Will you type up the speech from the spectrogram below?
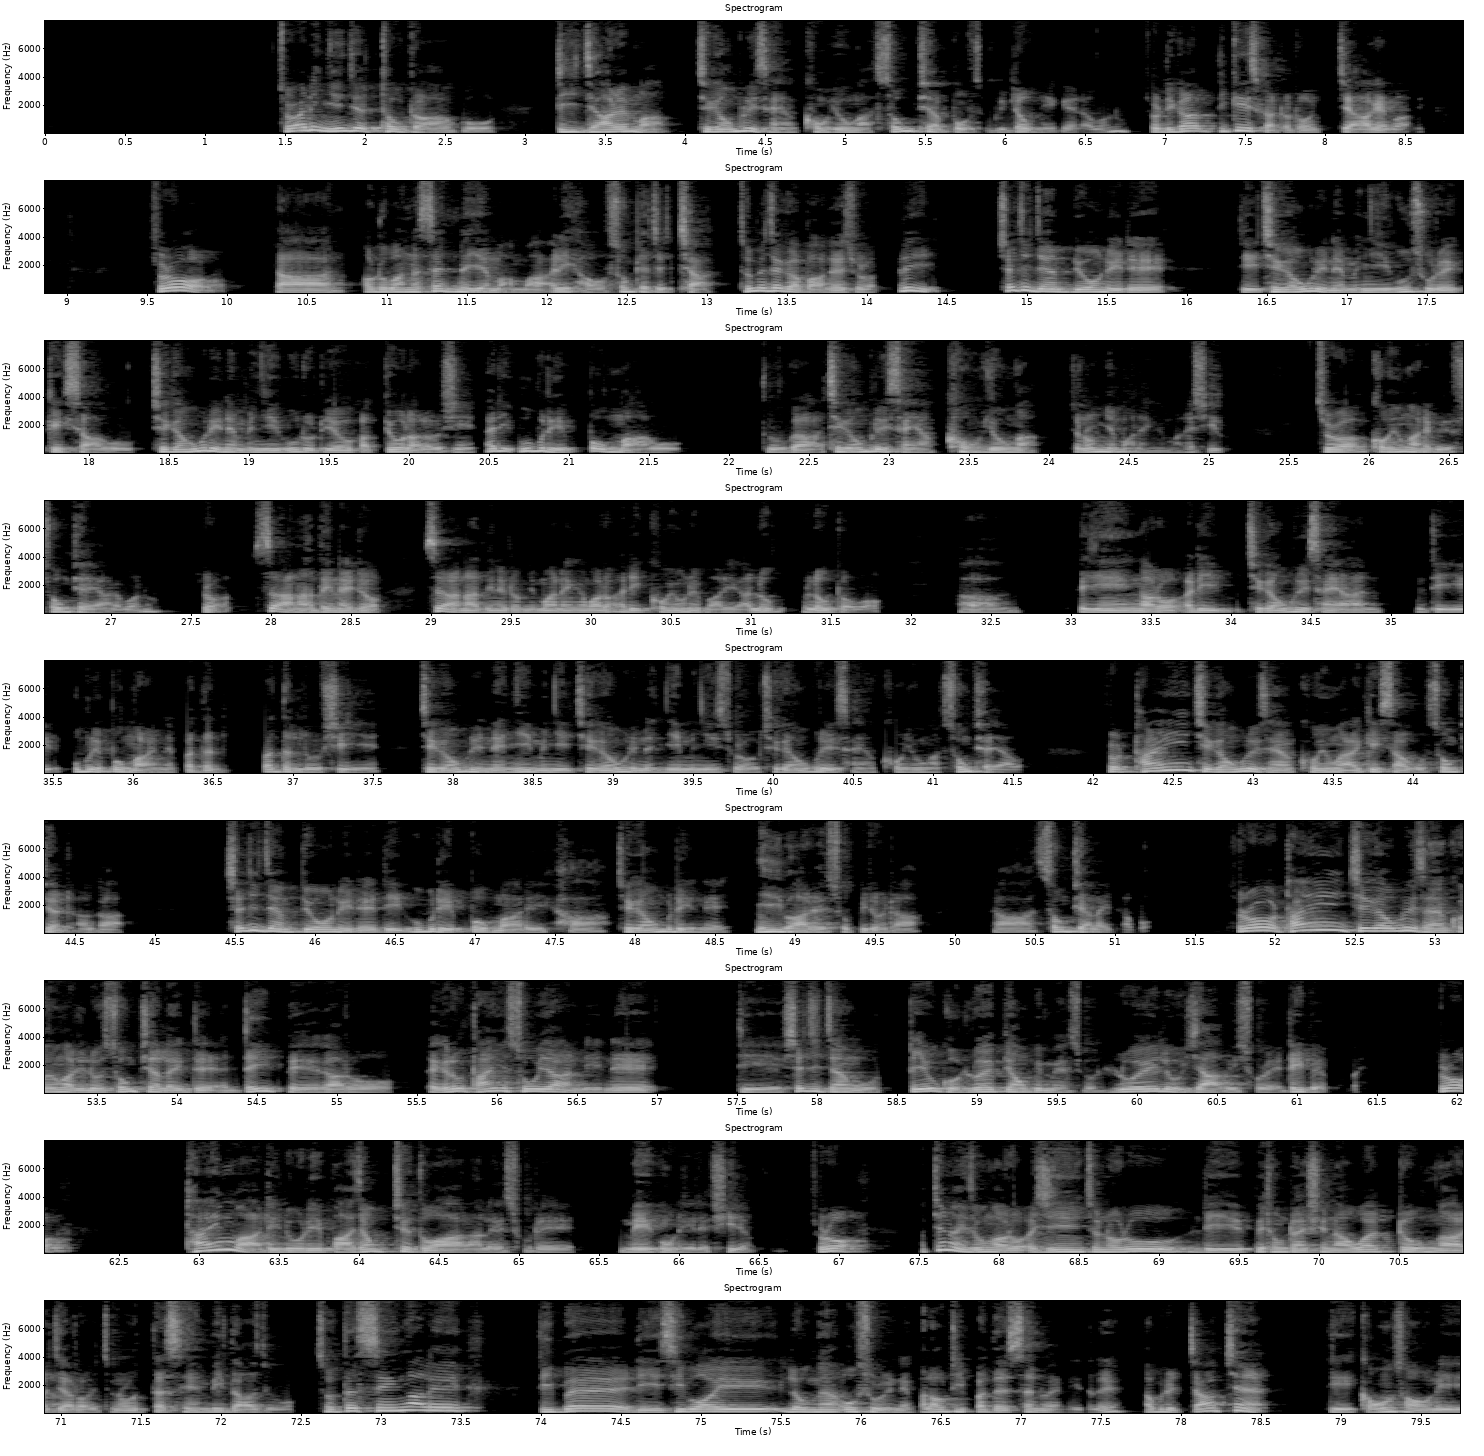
ဆိုတော့အဲ့ဒီညှင်းချက်ထုတ်တာကိုဒီကြားထဲမှာအခြေခံဥပဒေဆိုင်ရာခုံရုံးကဆုံးဖြတ်ဖို့ဆိုပြီးလုပ်နေခဲ့တာပေါ့နော်ဆိုတော့ဒီကဒီ case ကတော်တော်ကြာခဲ့ပါပြီဆိုတော့ဒါအော်တိုဘာ22ရက်မှာမှအဲ့ဒီဟာကိုဆုံးဖြတ်ချက်ချဆုံးဖြတ်ချက်ကဘာလဲဆိုတော့အဲ့ဒီချက်ချက်ချမ်းပြောနေတဲ့ဒီအခြေခံဥပဒေနဲ့မညီဘူးဆိုတဲ့ကိစ္စကိုအခြေခံဥပဒေနဲ့မညီဘူးလို့တယောက်ကပြောလာလို့ရှိရင်အဲ့ဒီဥပဒေပုံမှာကိုသူကအခြေခံဥပဒေဆိုင်ရာခုံရုံးကကျွန်တော်မြန်မာနိုင်ငံမှာလည်းရှိတယ် ဆိုတော့ခုံရုံးကနေပြီးဆုံးဖြတ်ရတယ်ပေါ့နော်ဆိုတော့စစ်အာဏာသိမ်းလိုက်တော့စစ်အာဏာသိမ်းလိုက်တော့မြန်မာနိုင်ငံမှာတော့အဲ့ဒီခုံရုံးတွေဘာတွေအလုပ်မလုပ်တော့ပါဘူးအာအရင်ကတော့အဲ့ဒီခြေကံဥပဒေဆိုင်ရာဒီဥပဒေပုံမှန်တွေနဲ့ပတ်သက်ပတ်သက်လို့ရှိရင်ခြေကံဥပဒေနဲ့ညီမညီခြေကံဥပဒေနဲ့ညီမညီဆိုတော့ခြေကံဥပဒေဆိုင်ရာခုံရုံးကဆုံးဖြတ်ရပါဆိုတော့ထိုင်းခြေကံဥပဒေဆိုင်ရာခုံရုံးကအဲ့ကိစ္စကိုဆုံးဖြတ်တာကချက်ချကြံပြောနေတဲ့ဒီဥပဒေပုံမှန်တွေဟာခြေကံဥပဒေနဲ့ညီပါတယ်ဆိုပြီးတော့ဒါဒါဆုံးဖြတ်လိုက်တာပေါ့ဆိုတော့ထိုင်းခြေကံဥပဒေဆိုင်ရာခုံရုံးကဒီလိုဆုံးဖြတ်လိုက်တဲ့အတိတ်ပဲကတော့ တကယ်လို့ထိုင်းအစိုးရအနေနဲ့ဒီရှက်ချစ်ချမ်းကိုတရုတ်ကိုလွှဲပြောင်းပေးမယ်ဆိုလွှဲလို့ရပြီဆိုတဲ့အတိတ်ပဲပဲဆိုတော့ထိုင်းမှာဒီလိုတွေဘာကြောင့်ဖြစ်သွားရတာလဲဆိုတော့မေးခွန်းတွေလည်းရှိတယ်ဆိုတော့အဖြစ်နိုင်ဆုံးကတော့အရင်ကျွန်တော်တို့ဒီပေထုံတန်ရှင်နာဝတ်တုံးကကြတော့ကျွန်တော်တို့သက်စင်မိသားစုဆိုသက်စင်ကလည်းဒီဘက်ဒီစီးပွားရေးလုပ်ငန်းအုပ်စုတွေနဲ့ဘယ်လောက်ထိပတ်သက်ဆက်နွယ်နေတယ်လဲနောက်ပြီးတော့ကြားဖြန့်ဒီခေါင်းဆောင်တွေ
